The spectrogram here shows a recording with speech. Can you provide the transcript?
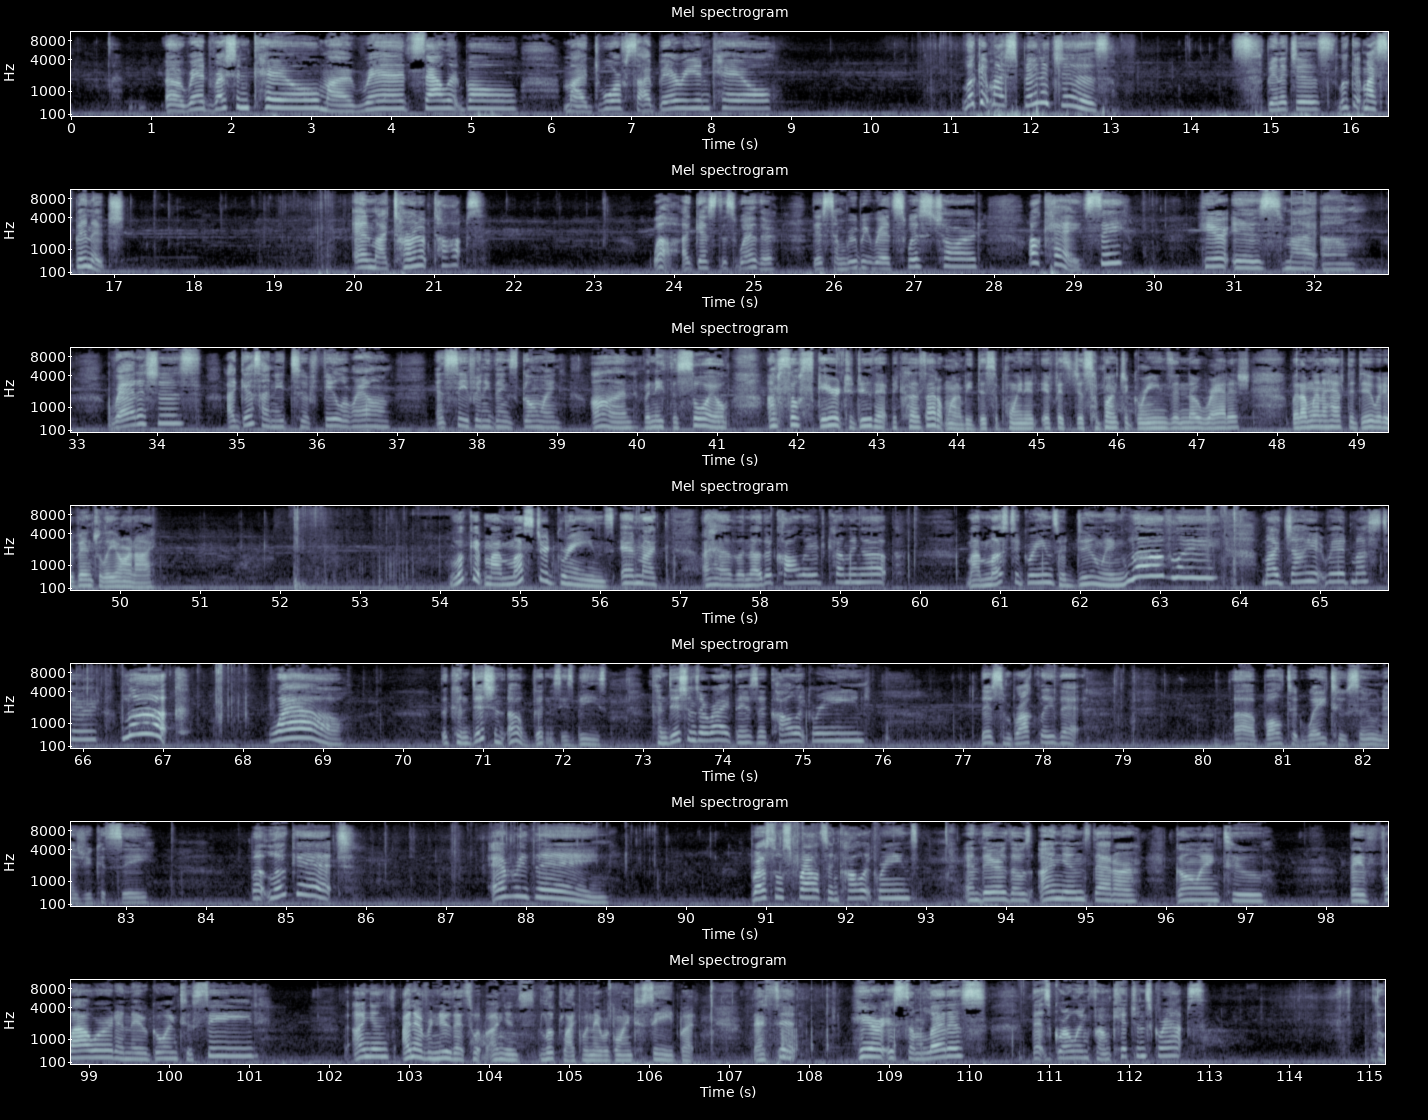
uh, red Russian kale, my red salad bowl, my dwarf Siberian kale. Look at my spinaches. Spinaches. Look at my spinach. And my turnip tops. Well, I guess this weather, there's some ruby red Swiss chard. Okay, see? Here is my um, radishes. I guess I need to feel around and see if anything's going on beneath the soil. I'm so scared to do that because I don't want to be disappointed if it's just a bunch of greens and no radish. But I'm going to have to do it eventually, aren't I? Look at my mustard greens and my, I have another collard coming up. My mustard greens are doing lovely my giant red mustard. Look! Wow! The conditions, oh goodness, these bees. Conditions are right. There's a collard green. There's some broccoli that uh, bolted way too soon, as you could see. But look at everything. Brussels sprouts and collard greens. And there are those onions that are going to, they've flowered and they're going to seed. The onions, I never knew that's what onions looked like when they were going to seed, but that's it. Here is some lettuce that's growing from kitchen scraps.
